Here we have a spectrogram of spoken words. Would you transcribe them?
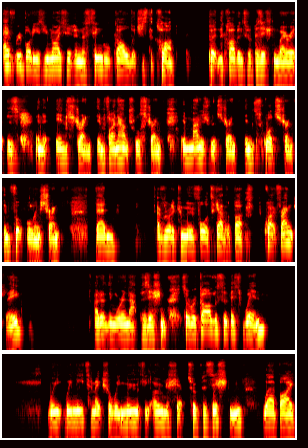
everybody is united in a single goal, which is the club, putting the club into a position where it is in, in strength, in financial strength, in management strength, in squad strength, in footballing strength, then everybody can move forward together. But quite frankly, I don't think we're in that position. So, regardless of this win, we, we need to make sure we move the ownership to a position whereby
